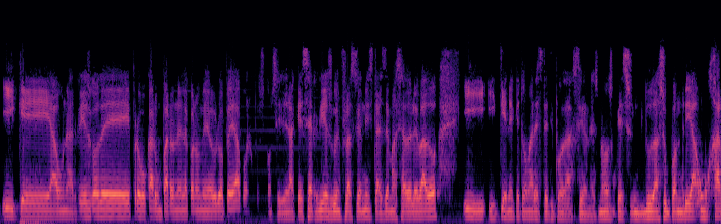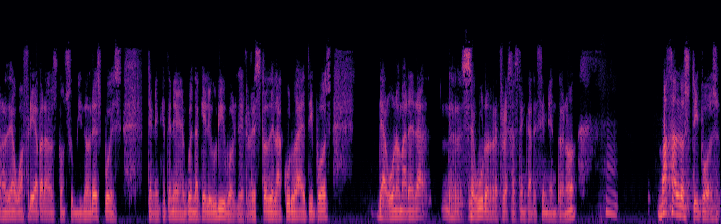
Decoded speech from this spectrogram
y que aun a riesgo de provocar un parón en la economía europea, bueno, pues considera que ese riesgo inflacionista es demasiado elevado y, tiene que tomar este tipo de acciones, ¿no? Que sin duda supondría un jarro de agua fría para los consumidores, pues tienen que tener en cuenta que el Euribor y el resto de la curva de tipos de alguna manera seguro refleja este encarecimiento, ¿no? Hmm. Bajan los tipos,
